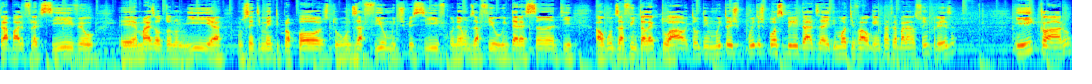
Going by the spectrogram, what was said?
trabalho flexível, é, mais autonomia, um sentimento de propósito, um desafio muito específico, né? um desafio interessante, algum desafio intelectual. Então tem muitas, muitas possibilidades aí de motivar alguém para trabalhar na sua empresa. E, claro,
